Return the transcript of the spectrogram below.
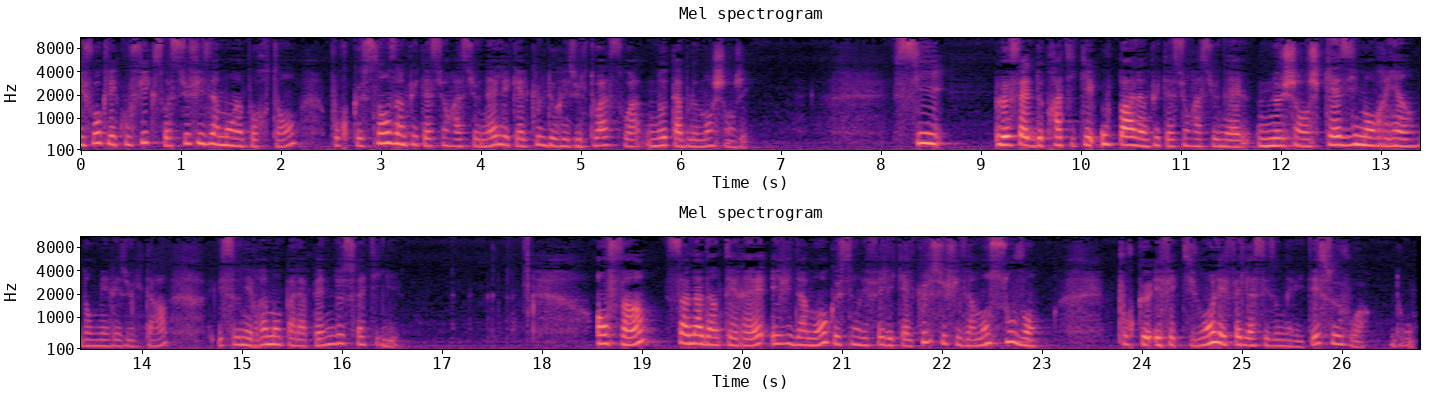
il faut que les coûts fixes soient suffisamment importants pour que sans imputation rationnelle, les calculs de résultats soient notablement changés. Si le fait de pratiquer ou pas l'imputation rationnelle ne change quasiment rien dans mes résultats, ce n'est vraiment pas la peine de se fatiguer. Enfin, ça n'a d'intérêt évidemment que si on les fait les calculs suffisamment souvent pour que effectivement l'effet de la saisonnalité se voit. Donc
